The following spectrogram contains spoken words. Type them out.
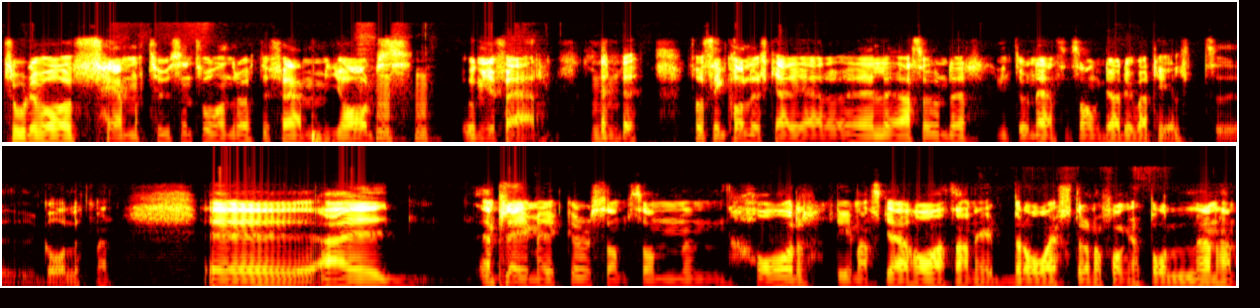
tror det var 5285 yards ungefär. Mm. på sin collegekarriär. Eller alltså under, inte under en säsong, det hade ju varit helt uh, galet. Men, uh, en playmaker som, som har det man ska ha. Att han är bra efter att han har fångat bollen. Han,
